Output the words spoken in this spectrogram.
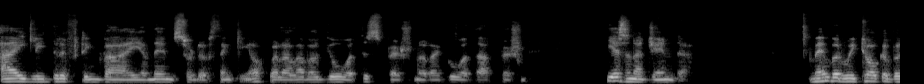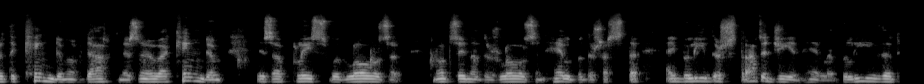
idly drifting by and then sort of thinking, oh, well, I'll have a go at this person or I go at that person. He has an agenda. Remember, we talk about the kingdom of darkness. Now, a kingdom is a place with laws. I'm not saying that there's laws in hell, but there's a. I believe there's strategy in hell. I believe that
